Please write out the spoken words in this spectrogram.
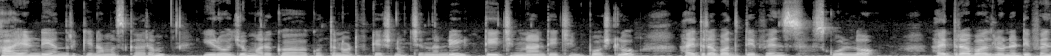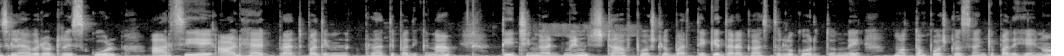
హాయ్ అండి అందరికీ నమస్కారం. ఈరోజు మరొక కొత్త నోటిఫికేషన్ వచ్చిందండి. టీచింగ్ నాన్ టీచింగ్ పోస్టులు హైదరాబాద్ డిఫెన్స్ స్కూల్లో. హైదరాబాద్లోని defence laboratory school RCI ad hoc ప్రాతిపదిక ప్రాతిపదికన టీచింగ్ అడ్మిన్ స్టాఫ్ పోస్టుల భర్తీకి దరఖాస్తులు కోరుతుంది. మొత్తం పోస్టుల సంఖ్య పదిహేను.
